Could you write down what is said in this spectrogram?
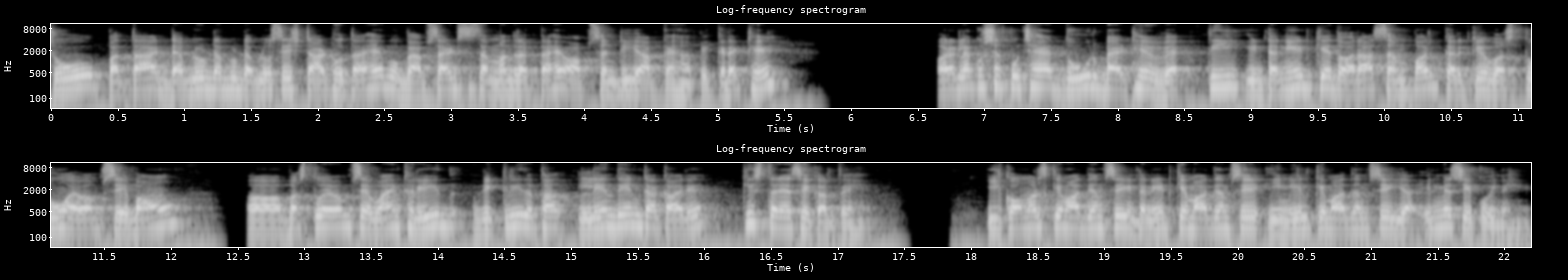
जो पता www से स्टार्ट होता है, वो वेबसाइट से संबंध रखता है। ऑप्शन डी आपका यहाँ पे करेक्ट है। और अगला क्वेश्चन पूछा है, दूर बैठे व्यक्ति इंटरनेट के द्वारा संपर्क करके वस्तुओं एवं सेवाओं वस्तुओं एवं सेवाएँ खरीद, बिक्री तथा लेन देन का कार्य किस तरह से करते हैं? ई कॉमर्स के माध्यम से, इंटरनेट के माध्यम से, ईमेल के माध्यम से या इनमें से कोई नहीं।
